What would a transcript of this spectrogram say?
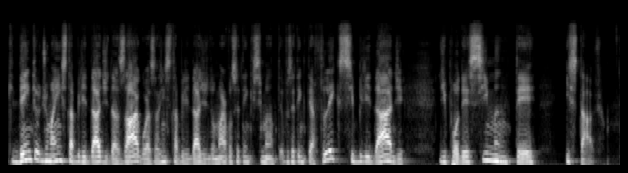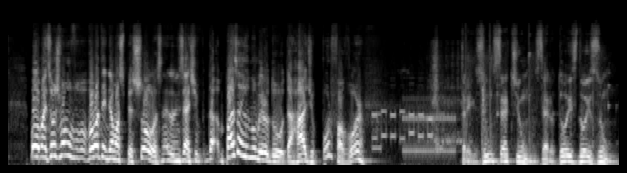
que dentro de uma instabilidade das águas, a instabilidade do mar, você tem que se manter, você tem que ter a flexibilidade de poder se manter estável. Bom, mas hoje vamos, vamos atender umas pessoas, né, Donizete? Passa aí o número do, da rádio, por favor. 31710221.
